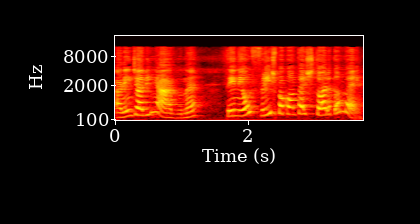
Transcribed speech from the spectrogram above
Além de alinhado, né? Tem nenhum frizz para contar a história também.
